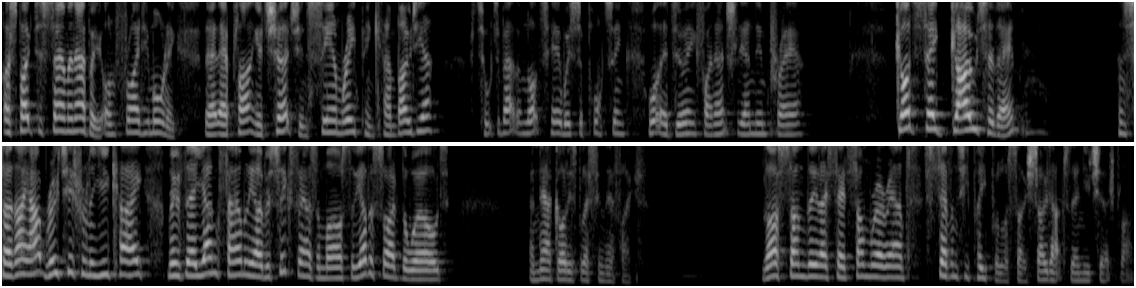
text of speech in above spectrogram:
I spoke to Sam and Abby on Friday morning. They're, they're planting a church in Siem Reap in Cambodia. We talked about them lots here. We're supporting what they're doing financially and in prayer. God said, Go to them. And so they uprooted from the UK, moved their young family over 6,000 miles to the other side of the world, and now God is blessing their faith. Last Sunday, they said somewhere around 70 people or so showed up to their new church plant.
